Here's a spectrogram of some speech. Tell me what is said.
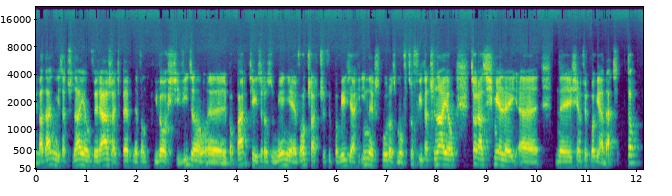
badani zaczynają wyrażać pewne wątpliwości, widzą poparcie i zrozumienie, w oczach czy wypowiedziach innych współrozmówców i zaczynają coraz śmielej e, e, się wypowiadać, to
